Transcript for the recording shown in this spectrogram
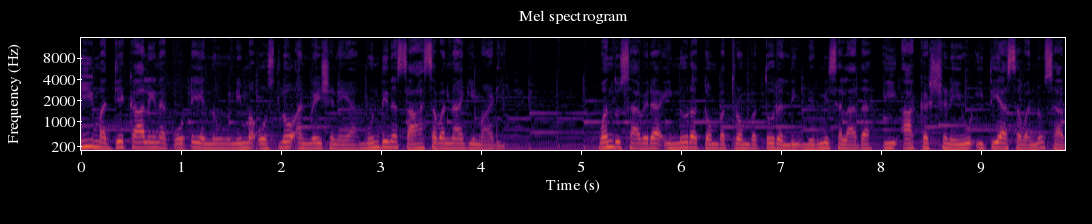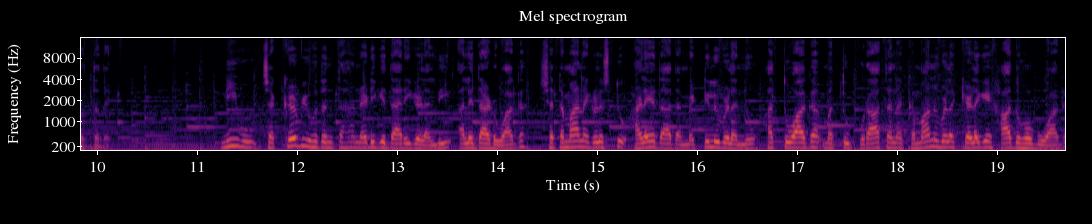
ಈ ಮಧ್ಯಕಾಲೀನ ಕೋಟೆಯನ್ನು ನಿಮ್ಮ ಒಸ್ಲೋ ಅನ್ವೇಷಣೆಯ ಮುಂದಿನ ಸಾಹಸವನ್ನಾಗಿ ಮಾಡಿ. ಒಂದು ಸಾವಿರ ಇನ್ನೂರ ತೊಂಬತ್ತೊಂಬತ್ತರಲ್ಲಿ ನಿರ್ಮಿಸಲಾದ ಈ ಆಕರ್ಷಣೆಯು ಇತಿಹಾಸವನ್ನು ಸಾರುತ್ತದೆ. ನೀವು ಚಕ್ರವ್ಯೂಹದಂತಹ ನಡಿಗೆ ದಾರಿಗಳಲ್ಲಿ ಅಲೆದಾಡುವಾಗ ಶತಮಾನಗಳಷ್ಟು ಹಳೆಯದಾದ ಮೆಟ್ಟಿಲುಗಳನ್ನು ಹತ್ತುವಾಗ ಮತ್ತು ಪುರಾತನ ಕಮಾನುಗಳ ಕೆಳಗೆ ಹಾದು ಹೋಗುವಾಗ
